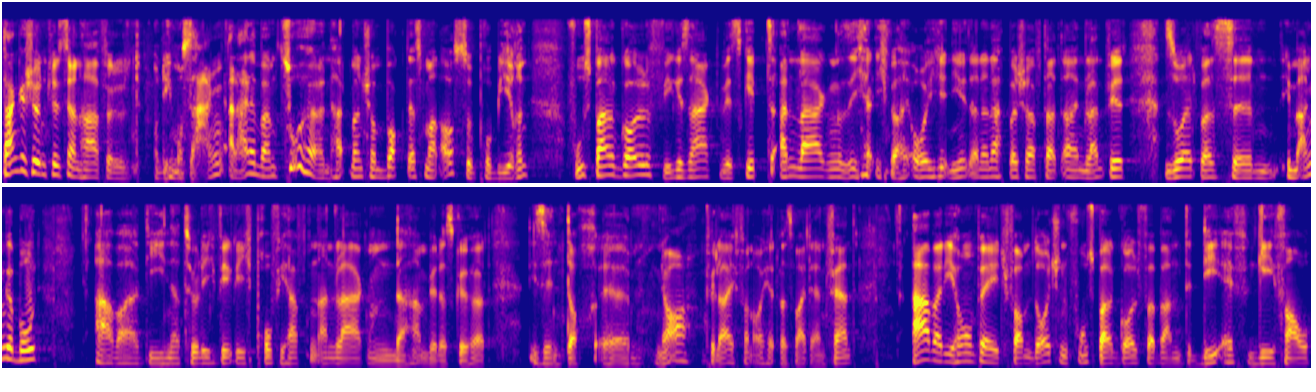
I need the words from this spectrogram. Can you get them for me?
Dankeschön, Christian Hafeld. Und ich muss sagen, alleine beim Zuhören hat man schon Bock, das mal auszuprobieren. Fußball, Golf, wie gesagt, es gibt Anlagen, sicherlich bei euch in jeder Nachbarschaft hat ein Landwirt so etwas ähm, im Angebot. Aber die natürlich wirklich profihaften Anlagen, da haben wir das gehört, die sind doch, äh, ja, vielleicht von euch etwas weiter entfernt. Aber die Homepage vom Deutschen Fußball-Golfverband DFGV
